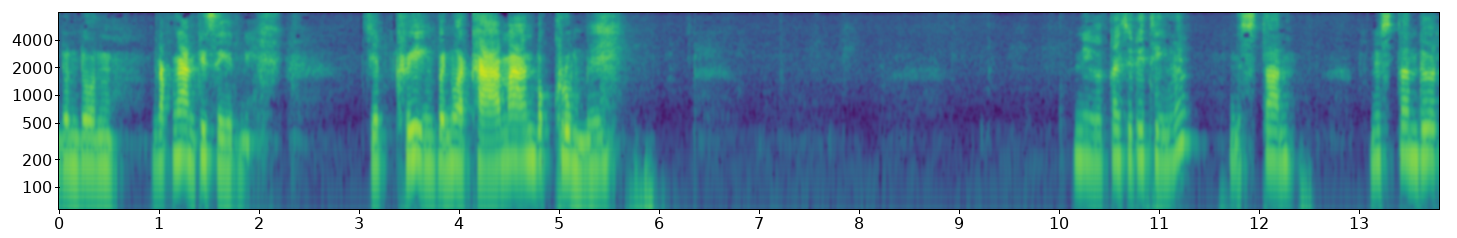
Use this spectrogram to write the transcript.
โดนโดนๆรับงานพิเศษนี่ เจ็บครีงไปนวดขามาอันบกครุมเลย นี่ก็ใกล้จะได้ทิ้งแล้วนิสตันนิสตันเดิด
